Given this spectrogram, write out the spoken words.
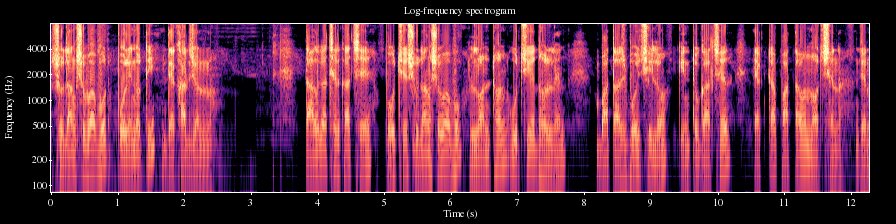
সুধাংশুবাবুর পরিণতি দেখার জন্য। তালগাছের কাছে পৌঁছে সুধাংশুবাবু লণ্ঠন উঁচিয়ে ধরলেন। বাতাস বইছিল, কিন্তু গাছের একটা পাতাও নড়ছে না, যেন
